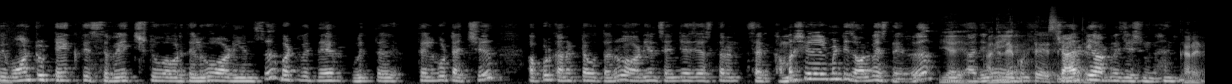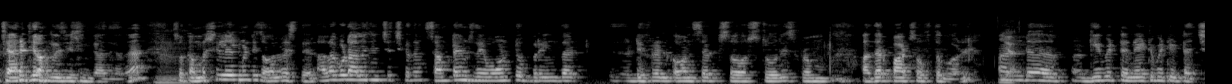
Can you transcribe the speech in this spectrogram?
We want to take this reach to our Telugu audience but with their with Telugu touch అప్పుడు కనెక్ట్ అవుతారు ఆడియన్స్ ఎంజాయ్ చేస్తారు సరే commercial element is always there. అది చారిటీ. ఆర్గనైజేషన్. చారిటీ ఆర్గనైజేషన్ కాదు. కదా సో commercial element is always there. అలా కూడా ఆలోచించవచ్చు కదా. Sometimes they want to bring that different concepts or stories from other parts of the world and give it nativity touch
